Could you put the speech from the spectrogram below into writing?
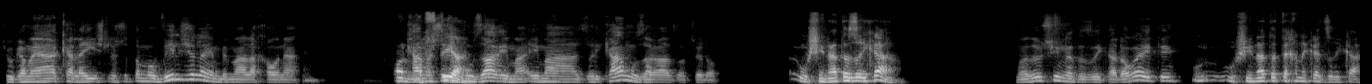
שהוא גם היה קלעי שלשות המוביל שלהם במהלך העונה. נכון, מפתיע. כמה שזה מוזר עם, עם הזריקה המוזרה הזאת שלו. הוא שינה את הזריקה. מה זה הוא שינה את הזריקה? לא ראיתי. הוא, הוא שינה את הטכניקת זריקה.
